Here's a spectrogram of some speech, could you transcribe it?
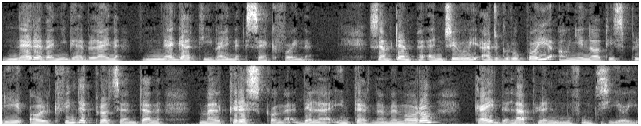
nerevenigeblain, negativain sekvoin. Samtempe en ciui ad grupoi oni notis pli ol quindec procentan malcrescon de la interna memoro cae de la plenum funccioi.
